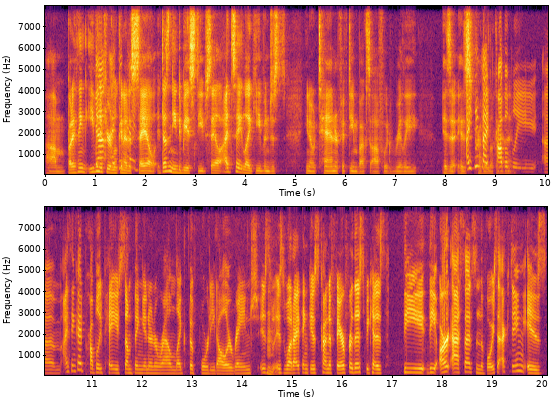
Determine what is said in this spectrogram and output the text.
Um, but I think even Yeah, if you're I looking at a I'd- sale, it doesn't need to be a steep sale. I'd say like even just you know ten or fifteen bucks off would really is it is. I think I'd looking at it. probably um I think I'd probably pay something in and around like the $40 range is Hmm. is what I think is kind of fair for this because the the art assets and the voice acting is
